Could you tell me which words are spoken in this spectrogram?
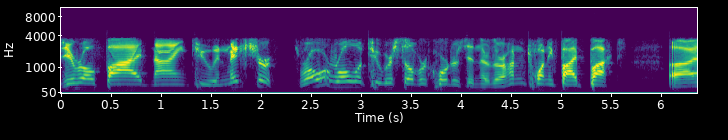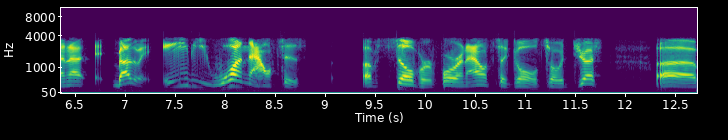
zero five nine two, and make sure throw a roll of two or silver quarters in there. They're 125 bucks. Uh, and I, by the way, 81 ounces of silver for an ounce of gold. So it just uh,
